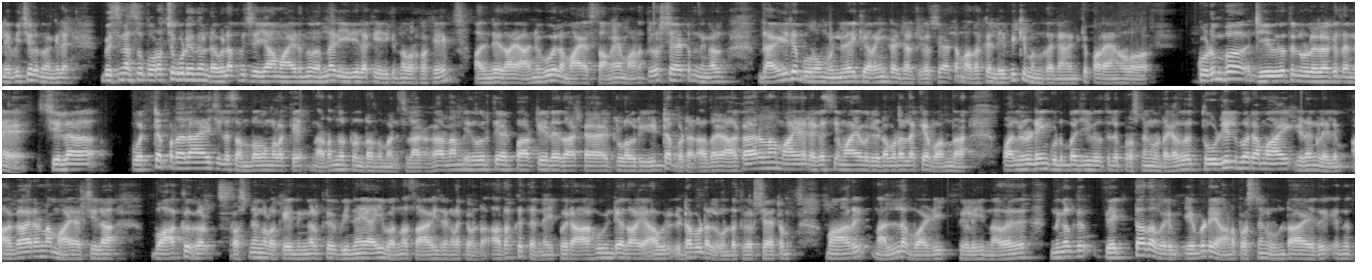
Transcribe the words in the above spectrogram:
ലഭിച്ചിരുന്നുവെങ്കിൽ ബിസിനസ് കുറച്ചുകൂടി ഒന്ന് ഡെവലപ്പ് ചെയ്യാമായിരുന്നു എന്ന രീതിയിലൊക്കെ ഇരിക്കുന്നവർക്കൊക്കെ അതിന്റേതായ അനുകൂലമായ സമയമാണ്. തീർച്ചയായിട്ടും നിങ്ങൾ ധൈര്യപൂർവം മുന്നിലേക്ക് ഇറങ്ങിക്കഴിഞ്ഞാൽ തീർച്ചയായിട്ടും അതൊക്കെ ലഭിക്കുമെന്ന് തന്നെയാണ് എനിക്ക് പറയാനുള്ളത്. കുടുംബ ജീവിതത്തിനുള്ളിലൊക്കെ തന്നെ ചില ഒറ്റപ്പെടലായ ചില സംഭവങ്ങളൊക്കെ നടന്നിട്ടുണ്ടെന്ന് മനസ്സിലാക്കാം. കാരണം ഇത് ഒരു തേർഡ് പാർട്ടിയുടേതൊക്കെ ആയിട്ടുള്ള ഒരു ഇടപെടൽ. അതായത് അകാരണമായ രഹസ്യമായ ഒരു ഇടപെടലൊക്കെ വന്ന് പലരുടെയും കുടുംബജീവിതത്തിലെ പ്രശ്നങ്ങളുണ്ടായി. അതുപോലെ തൊഴിൽപരമായ ഇടങ്ങളിലും അകാരണമായ ചില വാക്കുകൾ പ്രശ്നങ്ങളൊക്കെ നിങ്ങൾക്ക് വിനയായി വന്ന സാഹചര്യങ്ങളൊക്കെ ഉണ്ട്. അതൊക്കെ തന്നെ ഇപ്പോൾ രാഹുവിന്റേതായ ആ ഒരു ഇടപെടൽ കൊണ്ട് തീർച്ചയായിട്ടും മാറി നല്ല വഴി തെളിയുന്ന അതായത് നിങ്ങൾക്ക് വ്യക്തത വരും എവിടെയാണ് പ്രശ്നങ്ങൾ ഉണ്ടായത് എന്ന്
